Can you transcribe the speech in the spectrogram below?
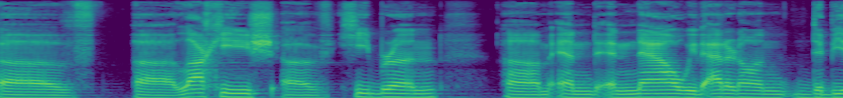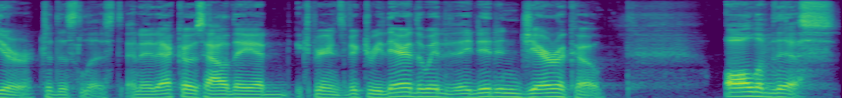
of uh, Lachish, of Hebron, um, and and now we've added on Debir to this list, and it echoes how they had experienced victory there, the way that they did in Jericho. All of this,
